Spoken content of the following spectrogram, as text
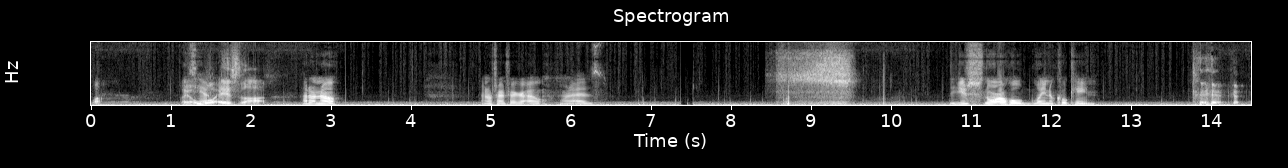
What? Wait, what is that? I don't know. And I'll try and figure out what it is. Did you snort a whole line of cocaine?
